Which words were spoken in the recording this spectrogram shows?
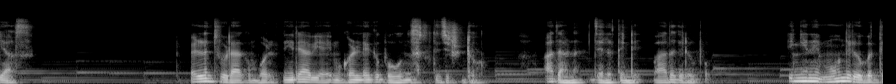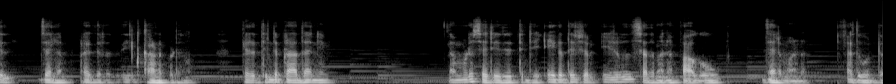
ഗ്യാസ്. വെള്ളം ചൂടാകുമ്പോൾ നീരാവിയായി മുകളിലേക്ക് പോകുന്നു ശ്രദ്ധിച്ചിട്ടുണ്ടോ? അതാണ് ജലത്തിന്റെ വാതകരൂപം. ഇങ്ങനെ മൂന്ന് രൂപത്തിൽ ജലം പ്രകൃതിയിൽ കാണപ്പെടുന്നു. ജലത്തിന്റെ പ്രാധാന്യം നമ്മുടെ ശരീരത്തിന്റെ ഏകദേശം എഴുപത് ശതമാനം ഭാഗവും ജലമാണ്. അതുകൊണ്ട്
